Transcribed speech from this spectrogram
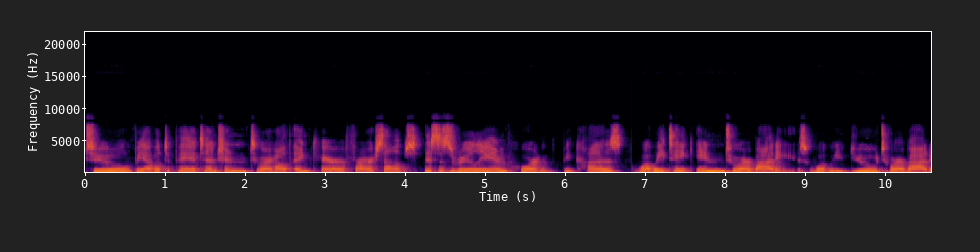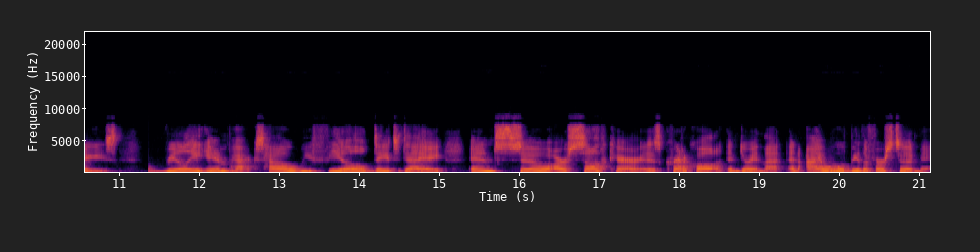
to be able to pay attention to our health and care for ourselves. This is really important because what we take into our bodies, what we do to our bodies, really impacts how we feel day to day. And so our self care is critical in doing that. And I will be the first to admit,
